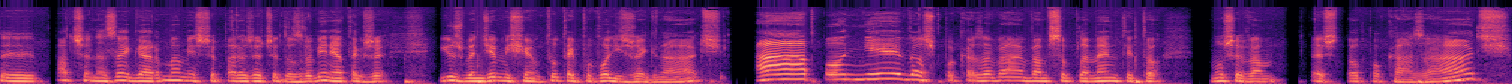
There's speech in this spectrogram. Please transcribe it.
y, patrzę na zegar. Mam jeszcze parę rzeczy do zrobienia, także już będziemy się tutaj powoli żegnać. A ponieważ pokazywałem Wam suplementy, to muszę Wam też to pokazać.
